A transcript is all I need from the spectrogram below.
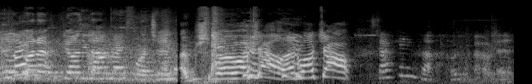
do you want to my fortune? watch out! I'd watch out. Stop getting about it.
